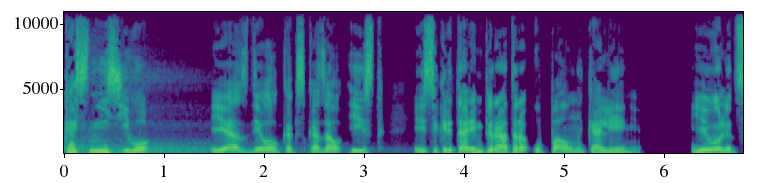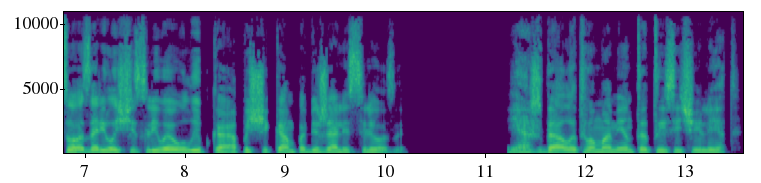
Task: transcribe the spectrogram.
Коснись его!» Я сделал, как сказал Ист, и секретарь императора упал на колени. Его лицо озарила счастливая улыбка, а по щекам побежали слезы. Я ждал этого момента тысячи лет.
